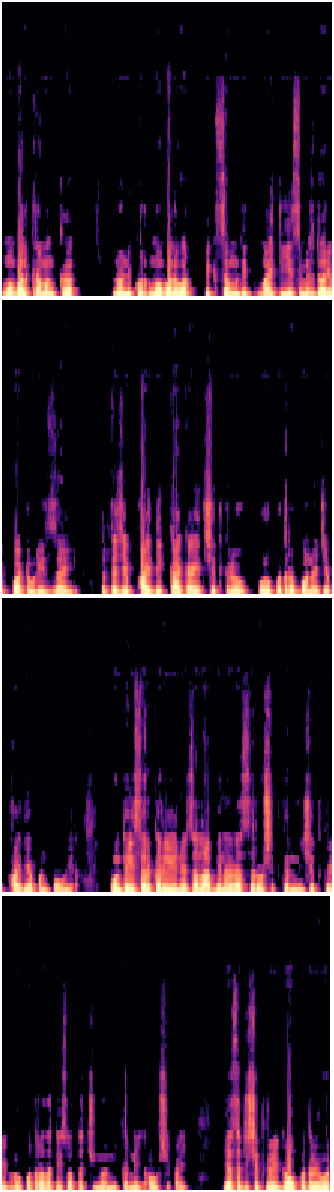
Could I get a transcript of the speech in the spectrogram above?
मोबाईल क्रमांक नोंदणीकृत मोबाईलवर पीक संबंधित माहिती एस एम एसद्वारे पाठवली जाईल. तर त्याचे फायदे काय काय आहेत? शेतकरी ओळखपत्र बनवण्याचे फायदे आपण पाहूया. कोणत्याही सरकारी योजनेचा लाभ घेणाऱ्या सर्व शेतकऱ्यांनी शेतकरी ओळखपत्रासाठी स्वतःची नोंदणी करणे आवश्यक आहे. यासाठी शेतकरी गाव पातळीवर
